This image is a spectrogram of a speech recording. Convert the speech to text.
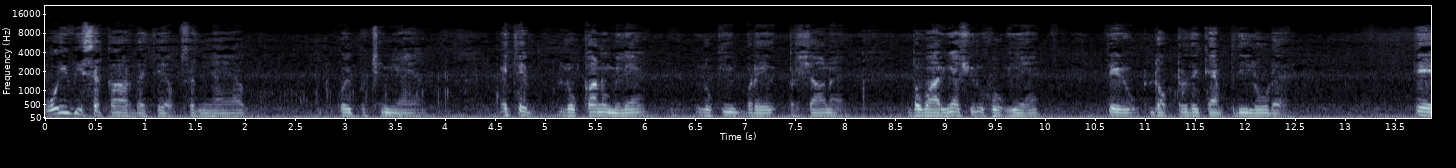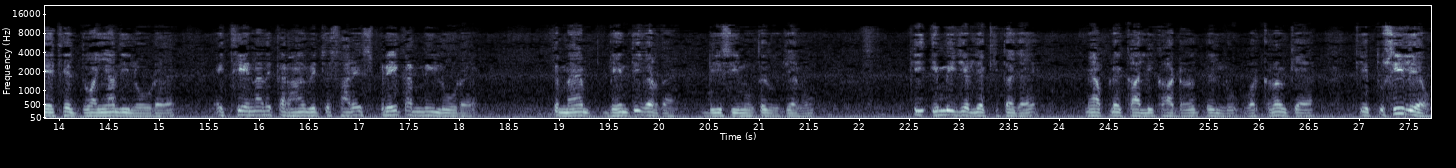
ਕੋਈ ਵੀ ਸਰਕਾਰ ਦਾ ਇੱਥੇ ਅਫਸਰ ਨਹੀਂ ਆਇਆ, ਕੋਈ ਪੁੱਛਣ ਨਹੀਂ ਆਇਆ। ਇੱਥੇ ਲੋਕਾਂ ਨੂੰ ਮਿਲਿਆ, ਲੋਕੀ ਬੜੇ ਪਰੇਸ਼ਾਨ ਹੈ ਬਿਮਾਰੀਆਂ ਸ਼ੁਰੂ ਹੋ ਗਈਆਂ, ਤੇ ਡਾਕਟਰ ਦੇ ਕੈਂਪ ਦੀ ਲੋੜ ਹੈ, ਤੇ ਇੱਥੇ ਦਵਾਈਆਂ ਦੀ ਲੋੜ ਹੈ। ਇੱਥੇ ਇਹਨਾਂ ਦੇ ਘਰਾਂ ਵਿੱਚ ਸਾਰੇ ਸਪਰੇਅ ਕਰਨ ਦੀ ਲੋੜ ਹੈ ਤੇ ਮੈਂ ਬੇਨਤੀ ਕਰਦਾ ਡੀਸੀ ਨੂੰ ਤੇ ਦੂਜਿਆਂ ਨੂੰ ਕਿ ਇਮੀਡੀਏਟਲੀ ਕੀਤਾ ਜਾਏ। ਮੈਂ ਆਪਣੇ ਕਾਲੀ ਕਾਡਰ ਦੇ ਵਰਕਰਾਂ ਨੂੰ ਕਿਹਾ ਕਿ ਤੁਸੀਂ ਲਿਆਓ,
